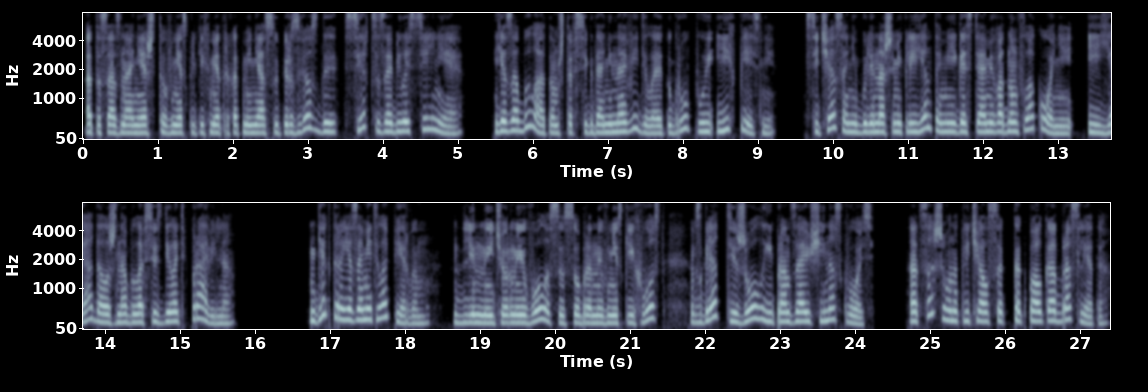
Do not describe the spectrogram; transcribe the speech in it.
От осознания, что в нескольких метрах от меня суперзвезды, сердце забилось сильнее. Я забыла о том, что всегда ненавидела эту группу и их песни. Сейчас они были нашими клиентами и гостями в одном флаконе, и я должна была все сделать правильно. Гектора я заметила первым. Длинные черные волосы, собранные в низкий хвост, взгляд тяжелый и пронзающий насквозь. От Саши он отличался, как палка от браслета.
